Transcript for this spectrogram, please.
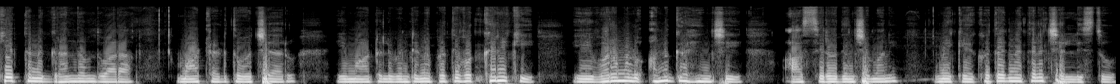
కీర్తన గ్రంథం ద్వారా మాట్లాడుతూ వచ్చారు. ఈ మాటలు వింటున్న ప్రతి ఒక్కరికి ఈ వరములు అనుగ్రహించి ఆశీర్వదించమని మీకే కృతజ్ఞతలు చెల్లిస్తూ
